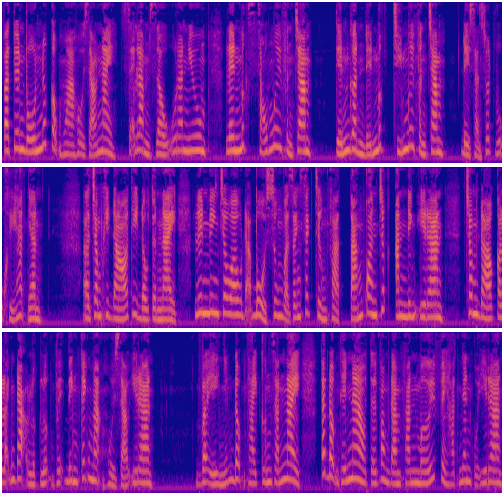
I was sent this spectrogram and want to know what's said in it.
và tuyên bố nước Cộng hòa Hồi giáo này sẽ làm giàu uranium lên mức 60%, tiến gần đến mức 90% để sản xuất vũ khí hạt nhân. À, trong khi đó, thì đầu tuần này, Liên minh châu Âu đã bổ sung vào danh sách trừng phạt 8 quan chức an ninh Iran, trong đó có lãnh đạo lực lượng vệ binh cách mạng Hồi giáo Iran. Vậy những động thái cứng rắn này tác động thế nào tới vòng đàm phán mới về hạt nhân của Iran?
